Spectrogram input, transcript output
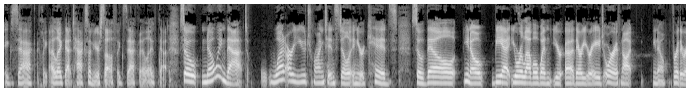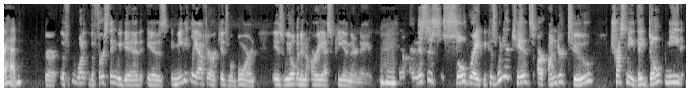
Exactly. I like that tax on yourself. Exactly. I like that. So, knowing that, what are you trying to instill in your kids so they'll, you know, be at your level when you're uh, they're your age, or if not, you know, further ahead? Sure. The, one, the first thing we did is immediately after our kids were born is we open an RESP in their name. hmm And this is so great because when your kids are under two, trust me, they don't need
